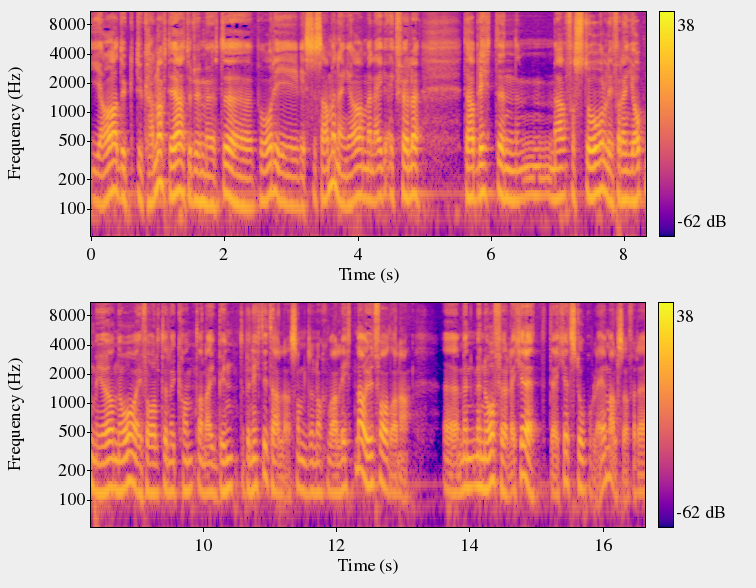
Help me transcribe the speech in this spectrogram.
Ja, du, du, kan nok det at du møter på det i visse sammenhenger. Ja. Men jeg, jeg, føler det har blitt en mer forståelig for den jobben vi gjør nå, i forhold til kontra da jeg begynte på 90-tallet, som det nok var litt mer utfordrende. Eh, men, men, nå føler jeg ikke det. Det er ikke et stort problem, altså. For det,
